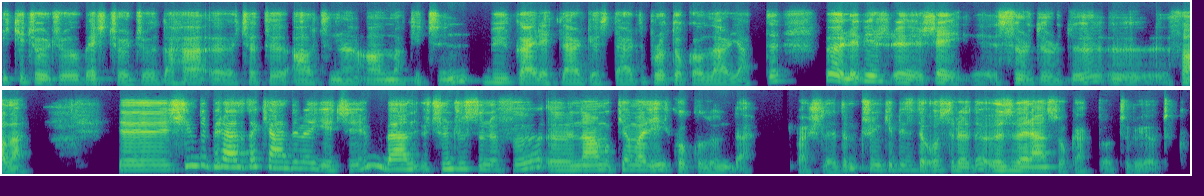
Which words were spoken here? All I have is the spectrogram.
2 çocuğu, 5 çocuğu daha, eee, çatı altına almak için büyük gayretler gösterdi, protokoller yaptı. Böyle bir, eee, şey, eee, sürdürdü, falan. Şimdi biraz da kendime geçeyim. Ben 3. sınıfı, Namık Kemal İlkokulu'nda başladım. Çünkü biz de o sırada Özveren Sokak'ta oturuyorduk.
